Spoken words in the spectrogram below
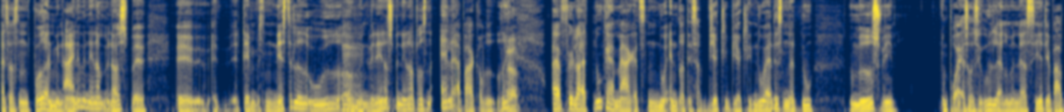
altså sådan både af mine egne veninder, men også øh, øh, dem sådan næste led ude, og mm. mine veninders veninder, du ved, sådan, alle er bare gravide, ikke? Ja. Og jeg føler, at nu kan jeg mærke, at sådan, nu ændrer det sig virkelig, virkelig. Nu er det sådan, at nu, nu mødes vi. Nu bor jeg så også i udlandet, men lad os sige, at jeg bare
